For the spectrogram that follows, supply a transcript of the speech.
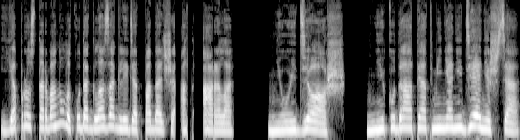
Я просто рванула, куда глаза глядят подальше от Арела. «Не уйдешь! Никуда ты от меня не денешься!»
